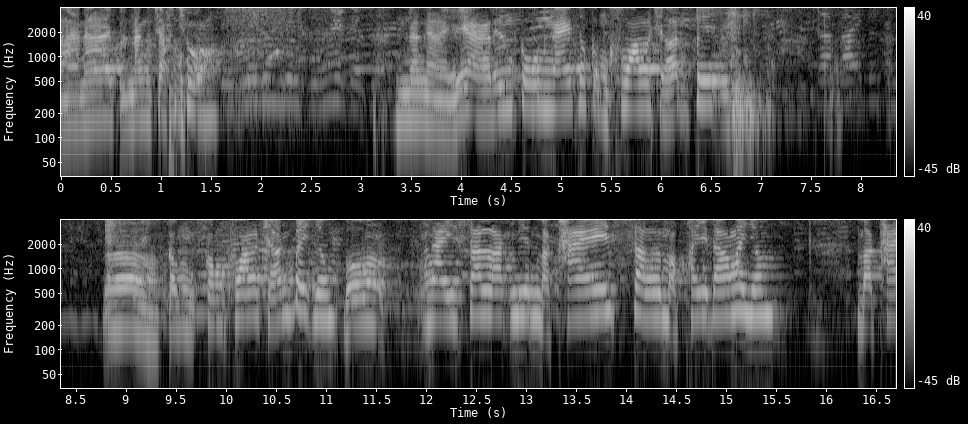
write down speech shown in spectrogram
បានហើយប៉ុណ្ណឹងចាស់ញោមហ្នឹងហើយអារឿងកូនង៉ែតនោះកុំខ្វល់ច្រើនពេកអឺកុំកុំខ្វល់ច្រើនពេកញោមបង ថ្ងៃសិលអត់មានមួយខែសិល20ដងហើយញោមមួយខែ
